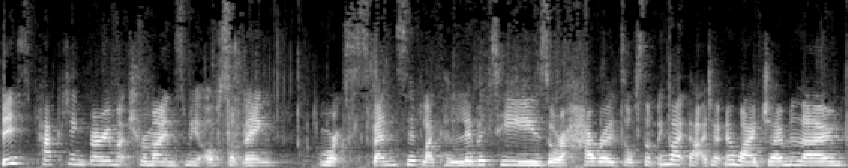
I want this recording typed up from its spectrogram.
This packaging very much reminds me of something more expensive like a Liberties or a Harrods or something like that. I don't know why, Jo Malone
